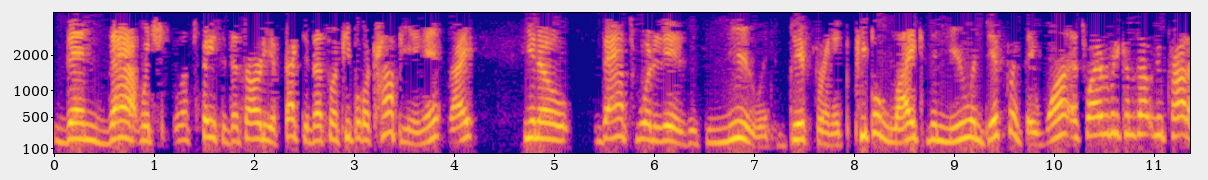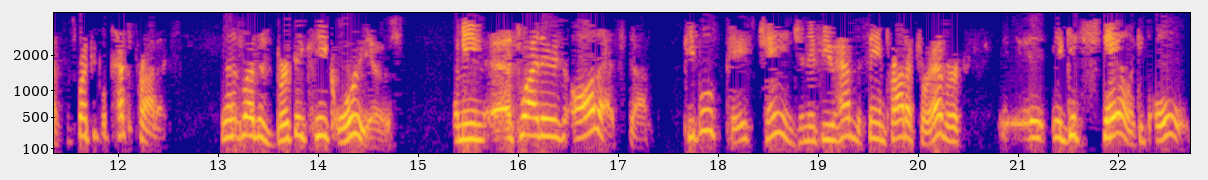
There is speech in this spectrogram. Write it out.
than that, which let's face it, that's already effective. That's why people are copying it, right? You know, that's what it is. It's new. It's different. It's people like the new and different. They want, that's why everybody comes out with new products. That's why people test products. And that's why there's birthday cake Oreos. I mean, that's why there's all that stuff. People's tastes change. And if you have the same product forever, it, it gets stale. It gets old,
